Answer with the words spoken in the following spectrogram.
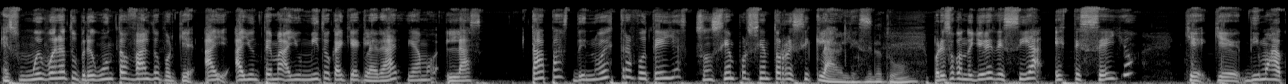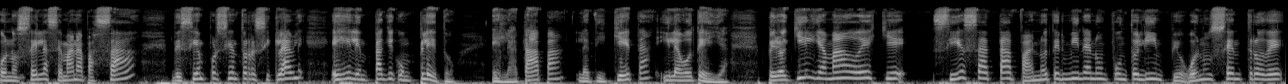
Es muy buena tu pregunta, Osvaldo, porque hay, hay un tema, hay un mito que hay que aclarar. Digamos, las tapas de nuestras botellas son 100% reciclables. Mira tú. Por eso cuando yo les decía este sello que, que dimos a conocer la semana pasada de 100% reciclable, es el empaque completo. Es la tapa, la etiqueta y la botella. Pero aquí el llamado es que si esa tapa no termina en un punto limpio o en un centro de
